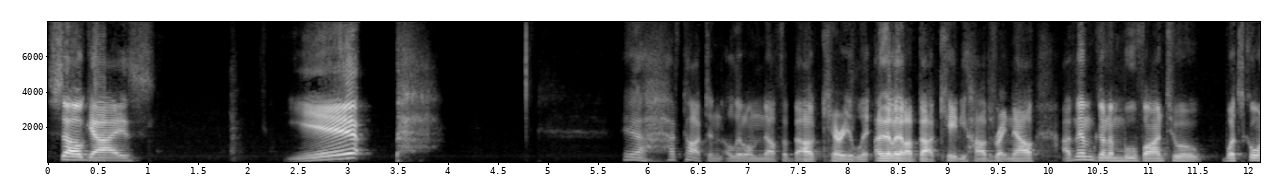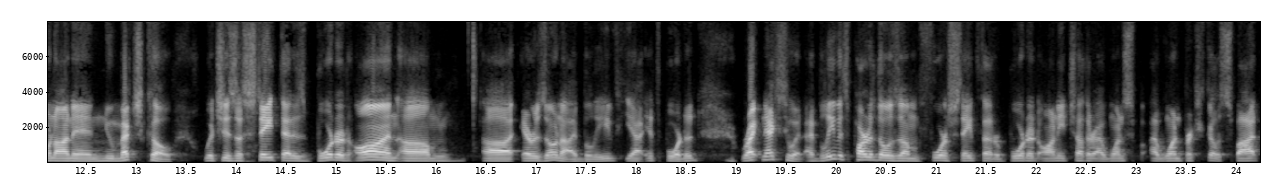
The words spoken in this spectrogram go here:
So, guys, yep. Yeah, I've talked a little enough about Kari, about Katie Hobbs right now. I think I'm going to move on to what's going on in New Mexico, which is a state that is bordered on um, uh, Arizona, I believe. Yeah, it's bordered right next to it. I believe it's part of those um four states that are bordered on each other at one at one particular spot:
